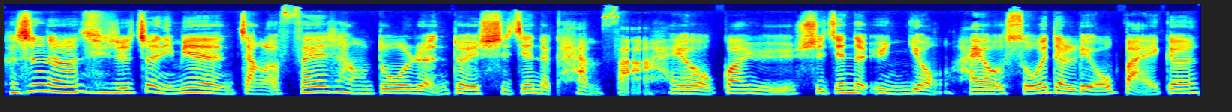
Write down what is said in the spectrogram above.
可是呢，其实这里面讲了非常多人对时间的看法，还有关于时间的运用，还有所谓的留白跟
